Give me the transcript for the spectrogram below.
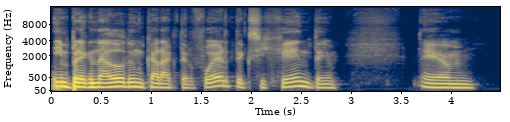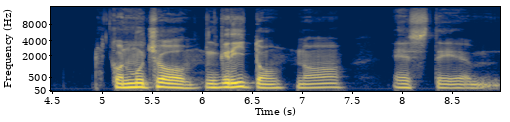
impregnado de un carácter fuerte, exigente, em, Con mucho grito, ¿no? Este, mm,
